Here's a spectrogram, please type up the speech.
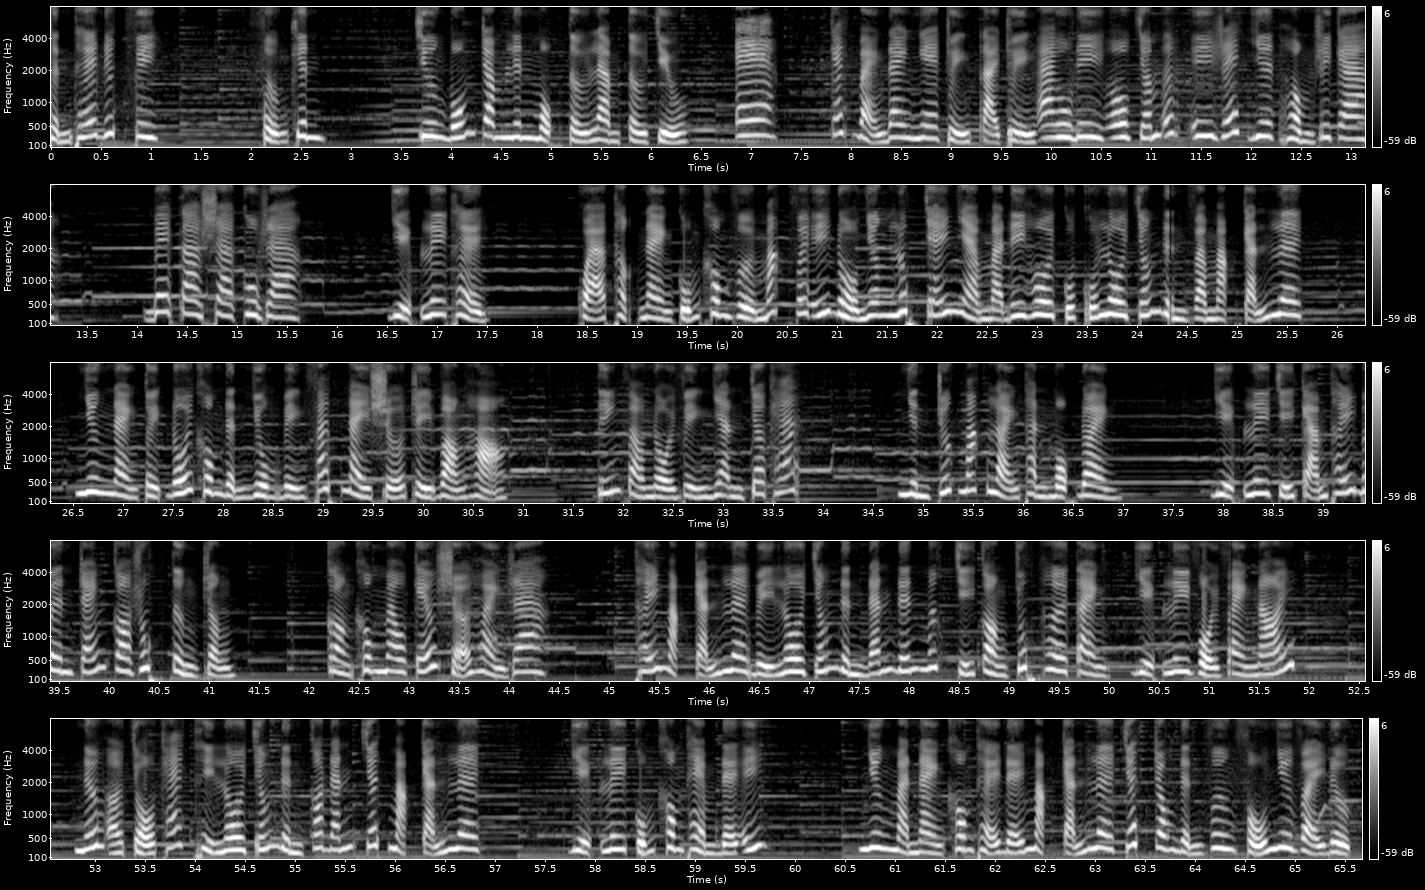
thịnh thế Đức Phi. Phượng Kinh. Chương 401 tự làm tự chịu. E. Các bạn đang nghe truyện tại truyện audio.xyz Hồng Rika. Beta Sakura. Diệp Ly Thề. Quả thật nàng cũng không vừa mắt với ý đồ nhân lúc cháy nhà mà đi hôi của của lôi chấn đình và mặt cảnh lê. Nhưng nàng tuyệt đối không định dùng biện pháp này sửa trị bọn họ. Tiến vào nội viện dành cho khác. Nhìn trước mắt loạn thành một đoàn. Diệp Ly chỉ cảm thấy bên trán co rút từng trận. Còn không mau kéo sở hoàng ra. Thấy mặt cảnh Lê bị lôi chấn đình đánh đến mức chỉ còn chút hơi tàn, Diệp Ly vội vàng nói. Nếu ở chỗ khác thì lôi chấn đình có đánh chết mặt cảnh Lê. Diệp Ly cũng không thèm để ý. Nhưng mà nàng không thể để mặt cảnh Lê chết trong định vương phủ như vậy được.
